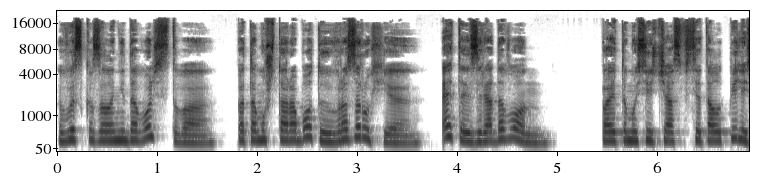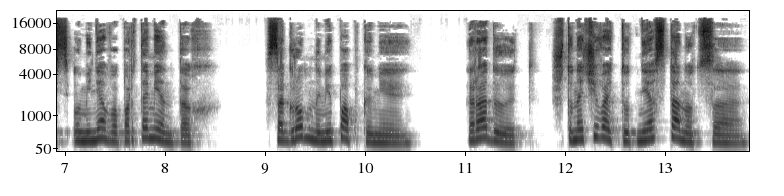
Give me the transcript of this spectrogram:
высказала недовольство, потому что работаю в разрухе. Это из ряда вон. Поэтому сейчас все толпились у меня в апартаментах. С огромными папками. Радует, что ночевать тут не останутся.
